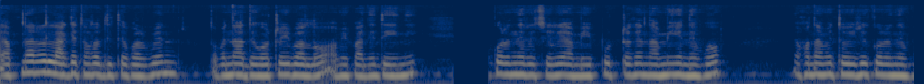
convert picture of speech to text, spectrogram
আপনারা লাগে তাহলে দিতে পারবেন, তবে না দেওয়াটাই ভালো, আমি পানি দিইনি। করে নেড়ে চেড়ে আমি পুরটাকে নামিয়ে নেব। এখন আমি তৈরি করে নেব।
